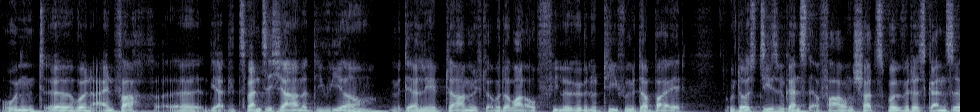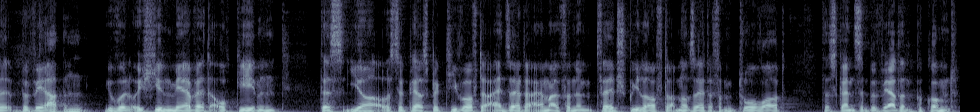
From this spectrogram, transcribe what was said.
und äh, wollen einfach äh, ja, die 20 Jahre, die wir miterlebt haben, ich glaube, da waren auch viele Höhen und Tiefen mit dabei, und aus diesem ganzen Erfahrungsschatz wollen wir das Ganze bewerten. Wir wollen euch hier einen Mehrwert auch geben, dass ihr aus der Perspektive auf der einen Seite einmal von einem Feldspieler, auf der anderen Seite von einem Torwart das Ganze bewertet bekommt.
